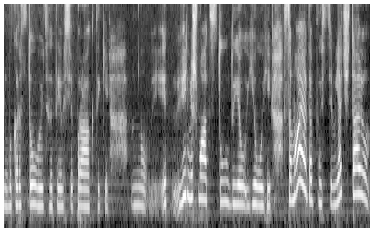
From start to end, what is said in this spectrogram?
выкарыстоўваюць гэтыя ўсе практыкі ну, вельмі шмат студыяў йогі сама я допустим я читаю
